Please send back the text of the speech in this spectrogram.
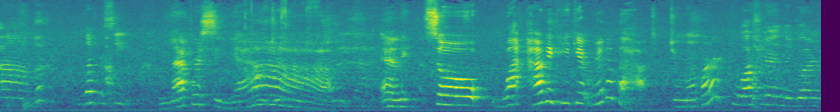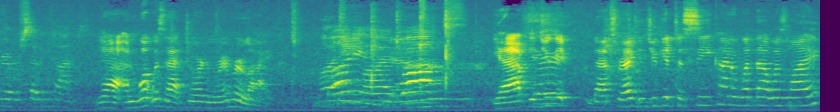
Um, Leprosy. Leprosy, yeah. And so, what? How did he get rid of that? Do you remember? He washed it in the Jordan River seven times. Yeah. And what was that Jordan River like? Muddy, mud. Yeah. Yeah. Did you get? That's right. Did you get to see kind of what that was like?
